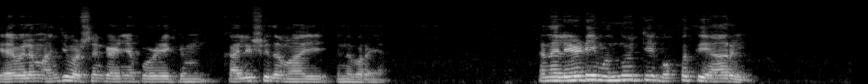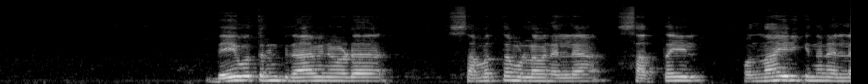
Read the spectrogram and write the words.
കേവലം അഞ്ചു വർഷം കഴിഞ്ഞപ്പോഴേക്കും കലുഷിതമായി എന്ന് പറയാം. എന്നാൽ എ ഡി മുന്നൂറ്റി മുപ്പത്തി ആറിൽ ദൈവപുത്രൻ പിതാവിനോട് സമത്വമുള്ളവനല്ല സത്തയിൽ ഒന്നായിരിക്കുന്നവനല്ല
